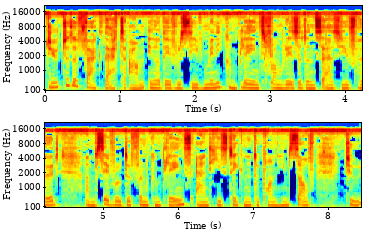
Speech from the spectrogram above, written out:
due to the fact that um, you know they've received many complaints from residents, as you've heard, um, several different complaints, and he's taken it upon himself to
